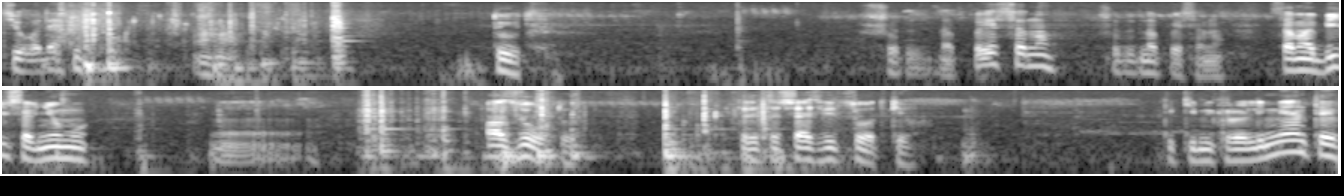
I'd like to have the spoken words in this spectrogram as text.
цього десь тут. Ага. Тут. Що тут написано? Що тут написано? Саме більше в ньому е, азоту. 36%. Такі мікроелементи,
